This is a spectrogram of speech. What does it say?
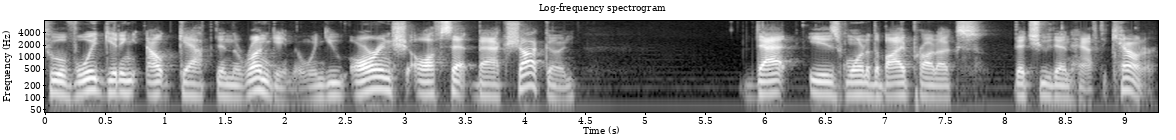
to avoid getting outgapped in the run game. And when you in offset back shotgun, that is one of the byproducts that you then have to counter.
